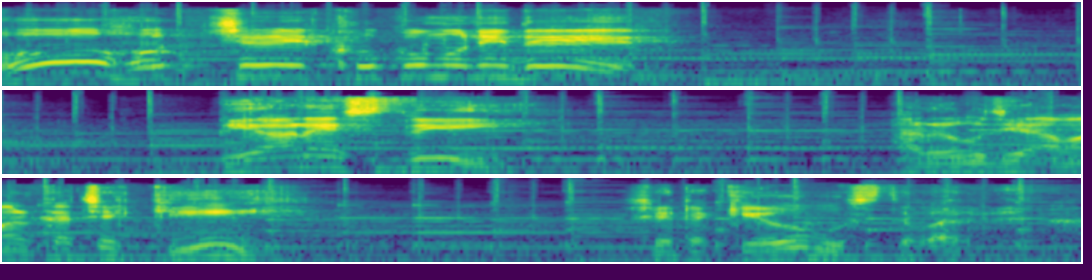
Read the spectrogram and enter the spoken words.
ও হচ্ছে খুকুমণি দেব বিয়ানের স্ত্রী। আর ও যে আমার কাছে কি, সেটা কেউ বুঝতে পারবে না।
